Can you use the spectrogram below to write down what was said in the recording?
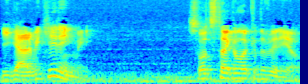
you got to be kidding me. So let's take a look at the video.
